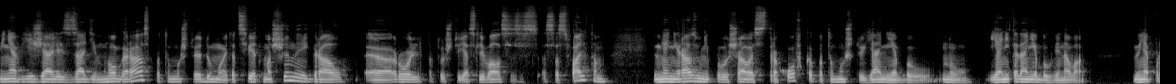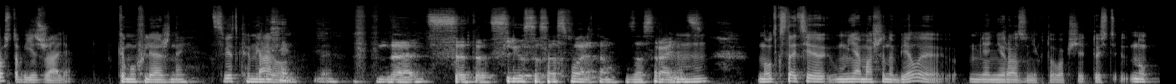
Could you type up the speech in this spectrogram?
Меня въезжали сзади много раз, потому что, я думаю, этот цвет машины играл э, роль, потому что я сливался с, с асфальтом. И у меня ни разу не повышалась страховка, потому что я не был, ну, я никогда не был виноват. Меня просто въезжали. Камуфляжный. Цвет хамелеон. Да, да с, это, слился с асфальтом, засранец. Угу. Ну вот, кстати, у меня машина белая, у меня ни разу никто вообще... То есть, ну,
